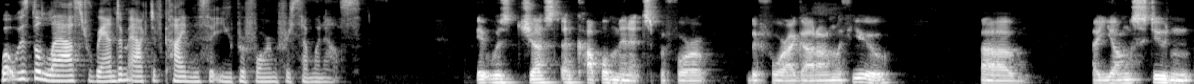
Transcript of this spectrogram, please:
What was the last random act of kindness that you performed for someone else? it was just a couple minutes before before I got on with you. Uh, a young student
